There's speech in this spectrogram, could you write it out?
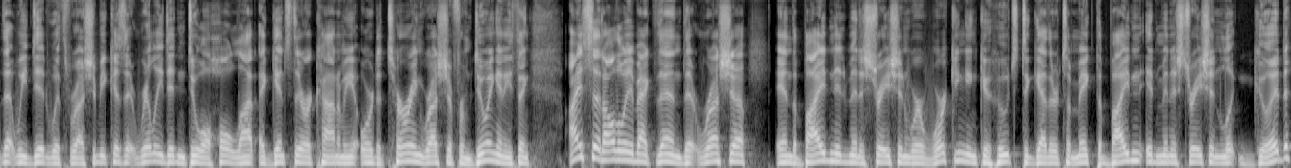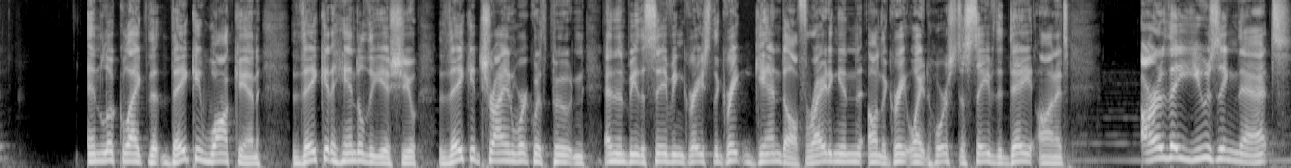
that we did with Russia because it really didn't do a whole lot against their economy or deterring Russia from doing anything. I said all the way back then that Russia and the Biden administration were working in cahoots together to make the Biden administration look good and look like that they could walk in, they could handle the issue, they could try and work with Putin, and then be the saving grace, the great Gandalf riding in on the great white horse to save the day on it. Are they using that?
